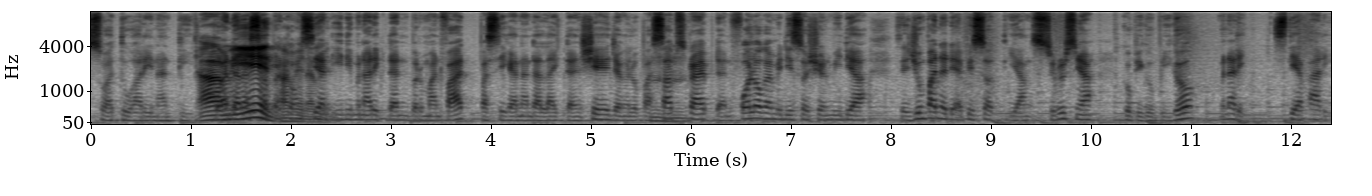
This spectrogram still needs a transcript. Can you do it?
suatu hari nanti. Kalau anda rasa Amin. perkongsian Amin, amin. ini menarik dan bermanfaat, pastikan anda like dan share. Jangan lupa Mhm. subscribe dan follow kami di social media. Saya jumpa anda di episod yang seterusnya. Kopi Kopi Go menarik setiap hari.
